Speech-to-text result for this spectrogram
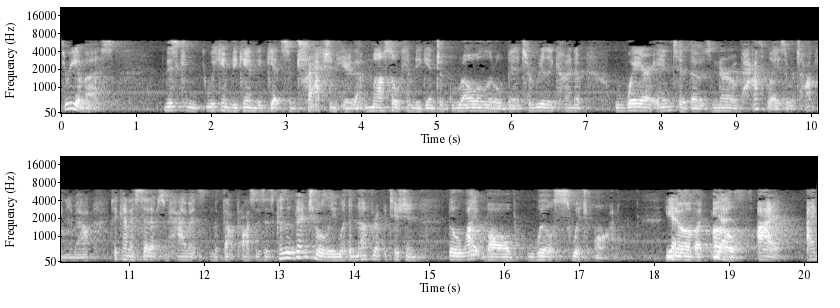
three of us, this can we can begin to get some traction here. That muscle can begin to grow a little bit to really kind of wear into those neural pathways that we're talking about to kind of set up some habits and the thought processes. Because eventually, with enough repetition, the light bulb will switch on. You Yes. know, of like, oh, Yes. I I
